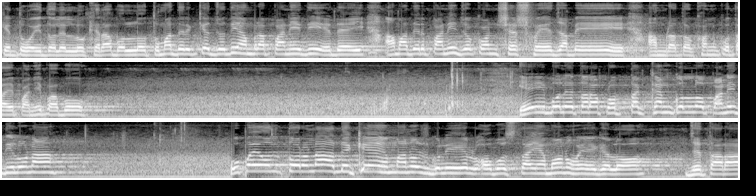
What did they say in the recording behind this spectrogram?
কিন্তু ওই দলের লোকেরা বলল, তোমাদেরকে যদি আমরা পানি দিয়ে দেই, আমাদের পানি যখন শেষ হয়ে যাবে, আমরা তখন কোথায় পানি পাবো? এই বলে তারা প্রত্যাখ্যান করল, পানি দিল না। উপায়ন্তর না দেখে মানুষগুলির অবস্থা এমন হয়ে গেল যে তারা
